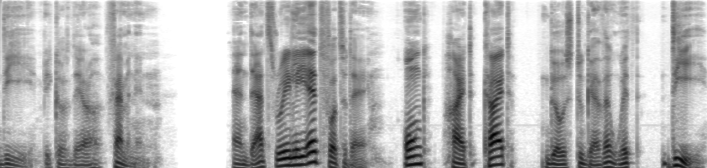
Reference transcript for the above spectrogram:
die because they are feminine. And that's really it for today. Ung, heit, keit goes together with die.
